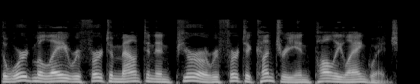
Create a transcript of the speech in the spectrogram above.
the word Malay refer to mountain and Pura refer to country in Pali language.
